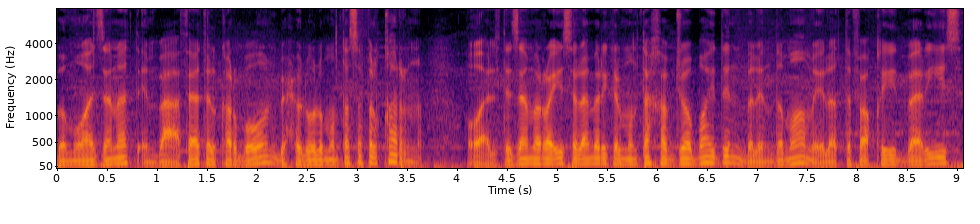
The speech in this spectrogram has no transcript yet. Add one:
بموازنة انبعاثات الكربون بحلول منتصف القرن والتزام الرئيس الأمريكي المنتخب جو بايدن بالانضمام إلى اتفاقية باريس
